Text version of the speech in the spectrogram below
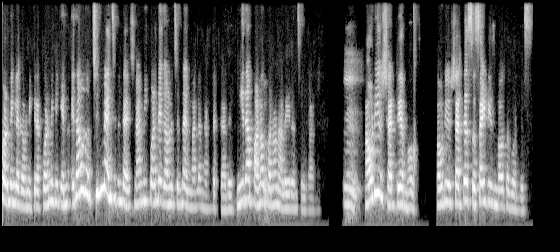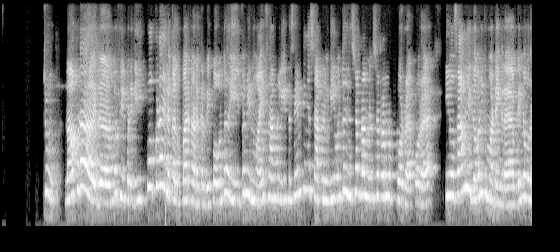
குழந்தைங்களை கவனிக்கிற? குழந்தைங்களுக்கு என்ன ஏதாவது ஒரு சின்ன இன்சிடென்ட் ஆயிடுச்சுன்னா நீ குழந்தைய கவனிச்சிருந்தா இது மாதிரிலாம் நடந்திருக்காது. நீ தான் பணம் பணம் அலையிறன்னு சொல்றாங்க. How do you shut their mouth how do you shut the society's mouth about this true நான் கூட இது ரொம்ப ஃபீல் பண்ணிக்கேன் இப்போ கூட எனக்கு அது மாதிரி நடக்கிறது. இப்போ வந்து even in my family the same thing is happening நீ வந்து இன்ஸ்டாகிராம் இன்ஸ்டாகிராம்ல போடுற போற நீ உன் ஃபேமிலியை கவனிக்க மாட்டேங்கிற அப்படின்னு ஒரு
